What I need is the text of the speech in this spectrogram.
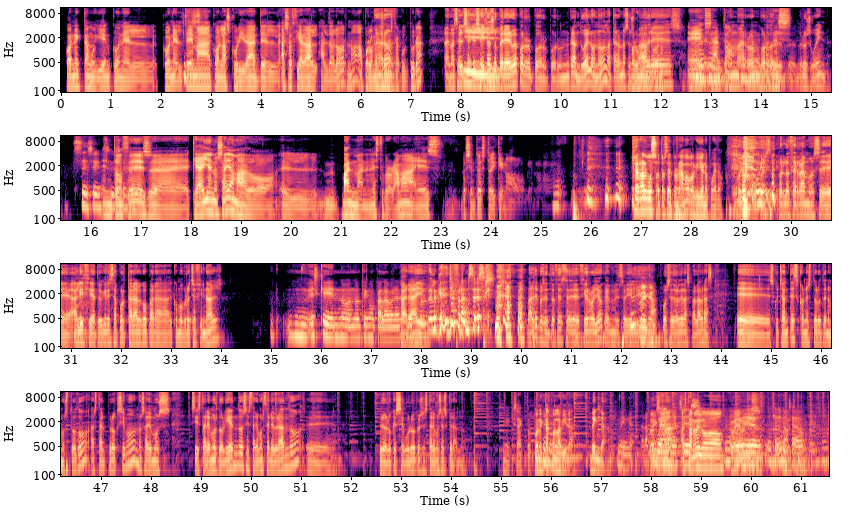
conecta muy bien con el, con el tema, con la oscuridad del, asociada al, al dolor, ¿no? O por lo menos Claro. en nuestra cultura. Además él se, hizo superhéroe por, por, por un gran duelo, ¿no? Mataron a sus padres. Eh, eh, exacto. Un marrón gordo, el Entonces- Bruce Wayne. Sí, sí, sí, sí. Entonces, eh, que a ella nos ha llamado el Batman en este programa es, lo siento, estoy que no... que no- Cerrar vosotros el programa porque yo no puedo. Muy bien, pues, pues lo cerramos. Eh, Alicia, ¿tú quieres aportar algo para como broche final? Mm, Es que no, no tengo palabras Caray. después de lo que ha dicho Francesc. Vale, pues entonces eh, cierro yo, que soy el Venga. poseedor de las palabras. Eh, escuchantes, con esto lo tenemos todo. Hasta el próximo. No sabemos si estaremos doliendo, si estaremos celebrando, eh, pero lo que seguro que os estaremos esperando. Exacto. Conectar con la vida. Venga, Venga. hasta la próxima. Hasta luego. Que vaya bien. Adiós. Chao, Chao. chao.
